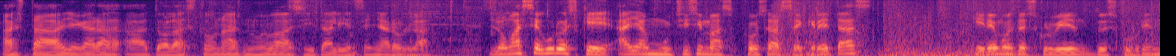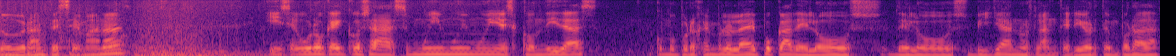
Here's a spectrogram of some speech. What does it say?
hasta llegar a, todas las zonas nuevas y tal y enseñarosla. Lo más seguro es que haya muchísimas cosas secretas que iremos descubriendo durante semanas. Y seguro que hay cosas muy, muy, muy escondidas como por ejemplo la época de los, de los villanos, la anterior temporada,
